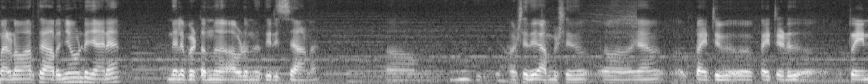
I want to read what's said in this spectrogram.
മരണവാർത്ത അറിഞ്ഞുകൊണ്ട് ഞാൻ ഇന്നലെ പെട്ടെന്ന് അവിടെ നിന്ന് തിരിച്ചാണ് പക്ഷേ അംബിഷൻ ഞാൻ ഫ്ലൈറ്റ് ഫ്ലൈറ്റ് എടു ട്രെയിൻ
